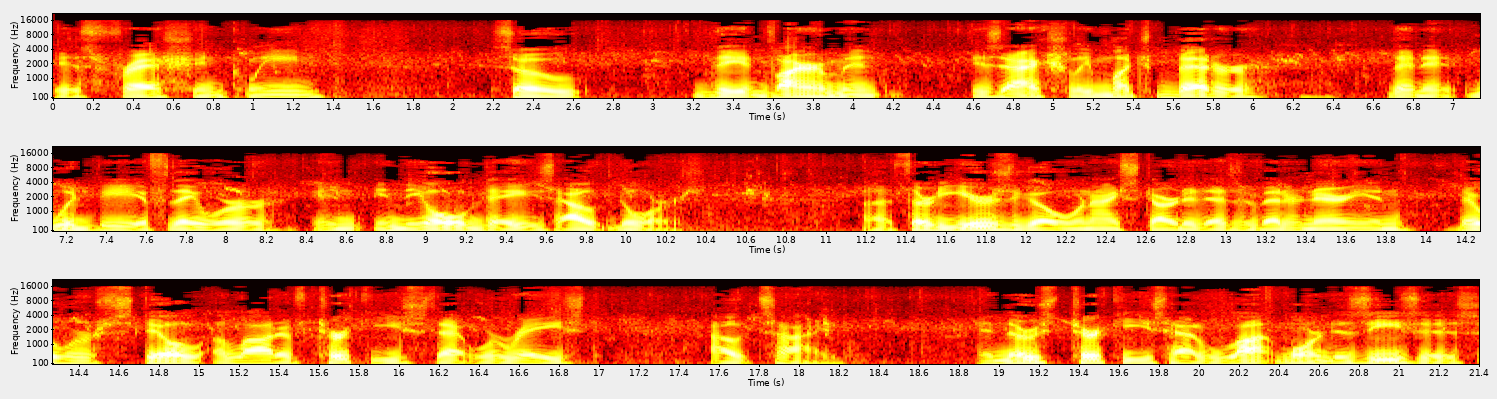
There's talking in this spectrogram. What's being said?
is fresh and clean. So the environment is actually much better than it would be if they were in, in the old days outdoors. Uh, 30 years ago when I started as a veterinarian, there were still a lot of turkeys that were raised outside. And those turkeys had a lot more diseases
